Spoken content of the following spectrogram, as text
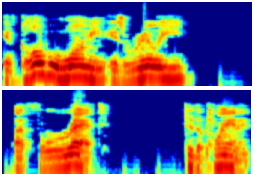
if global warming is really a threat to the planet,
